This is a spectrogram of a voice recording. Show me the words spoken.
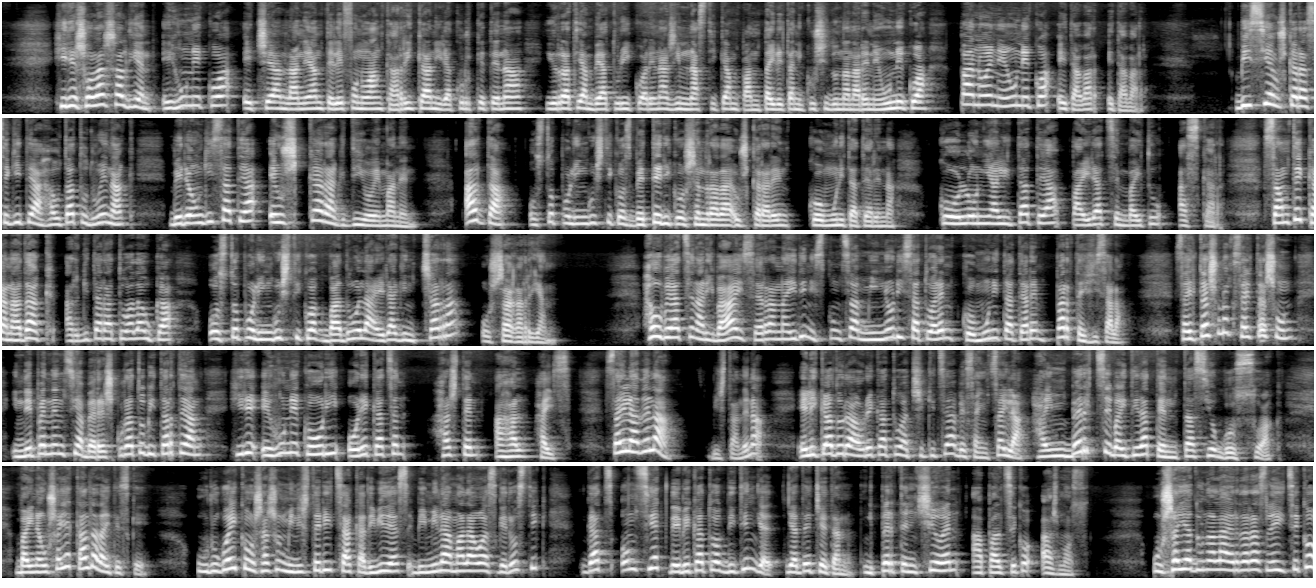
Hire solarsaldien ehunekoa etxean lanean telefonoan karrikan irakurketena irratian behaturikoarena gimnastikan pantailetan ikusi dunanaren ehunekoa panoen ehunekoa eta bar eta bar. Bizia euskaraz egitea hautatu duenak bere ongizatea euskarak dio emanen. Alta, oztopo linguistikoz beteriko sendra da Euskararen komunitatearena. Kolonialitatea pairatzen baitu azkar. Zante Kanadak argitaratua dauka oztopo linguistikoak baduela eragin txarra osagarrian. Hau behatzen ari bai, zerra nahi din hizkuntza minorizatuaren komunitatearen parte hizala. Zailtasunak zailtasun, independentzia berreskuratu bitartean, hire ehuneko hori orekatzen hasten ahal haiz. Zaila dela, Bistan dena, elikadura aurrekatu atxikitzea bezain zaila, hainbertze baitira tentazio gozoak. Baina usaiak alda daitezke. Uruguaiko osasun ministeritzak adibidez, 2000 amalauaz geroztik, gatz ontziak debekatuak ditin jatetxetan, hipertentsioen apaltzeko asmoz. Usaia dunala erdaraz lehitzeko?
